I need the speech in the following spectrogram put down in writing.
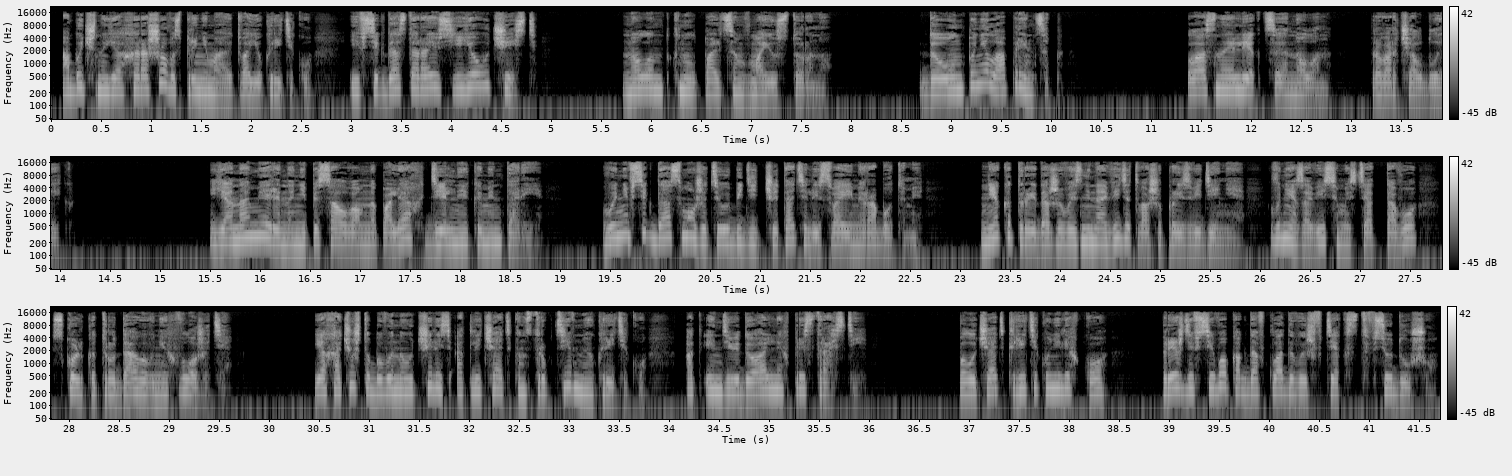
Обычно я хорошо воспринимаю твою критику и всегда стараюсь ее учесть. Нолан ткнул пальцем в мою сторону. Да он поняла принцип. «Классная лекция, Нолан», — проворчал Блейк. «Я намеренно не писал вам на полях дельные комментарии. Вы не всегда сможете убедить читателей своими работами — Некоторые даже возненавидят ваше произведение, вне зависимости от того, сколько труда вы в них вложите. Я хочу, чтобы вы научились отличать конструктивную критику от индивидуальных пристрастий. Получать критику нелегко, прежде всего, когда вкладываешь в текст всю душу.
